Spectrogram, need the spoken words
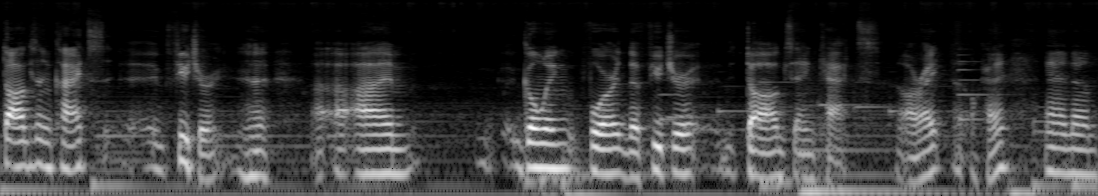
dogs and cats, uh, future. I'm going for the future dogs and cats. All right, okay, and um,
